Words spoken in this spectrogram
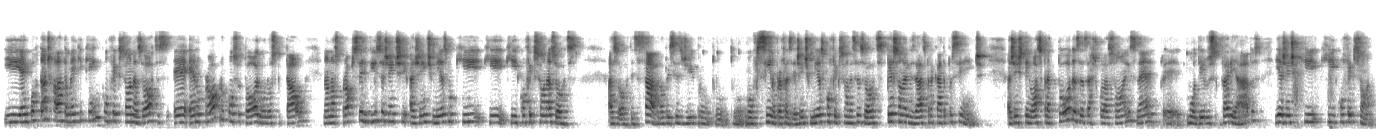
E é importante falar também que quem confecciona as órteses é, é no próprio consultório, no hospital, no nosso próprio serviço, a gente, a gente mesmo que, que, que confecciona as órteses as órteses, sabe? Não precisa de ir para um, um, uma oficina para fazer. A gente mesmo confecciona essas órteses personalizadas para cada paciente. A gente tem órteses para todas as articulações, né? É, modelos variados, e a gente que, que confecciona.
